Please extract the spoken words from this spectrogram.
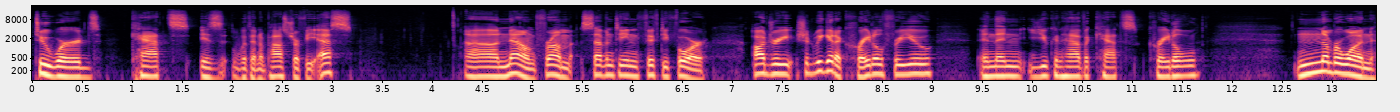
Two words. Cats is with an apostrophe S. Uh, noun from 1754. Audrey, should we get a cradle for you? And then you can have a cat's cradle. Number one,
